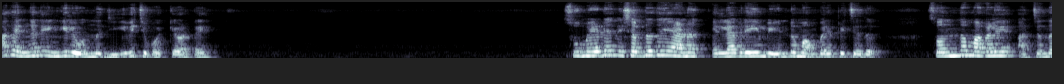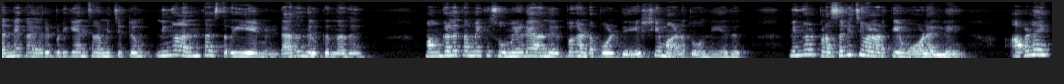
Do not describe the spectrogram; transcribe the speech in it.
അതെങ്ങനെയെങ്കിലും ഒന്ന് ജീവിച്ചു പൊയ്ക്കോട്ടെ. സുമയുടെ നിശബ്ദതയാണ് എല്ലാവരെയും വീണ്ടും അമ്പരപ്പിച്ചത്. സ്വന്തം മകളെ അച്ഛൻ തന്നെ കയറി പിടിക്കാൻ ശ്രമിച്ചിട്ടും നിങ്ങൾ എന്താ സ്ത്രീയെ മിണ്ടാതെ നിൽക്കുന്നത്? മംഗലത്തമ്മയ്ക്ക് സുമയുടെ ആ നിൽപ്പ് കണ്ടപ്പോൾ ദേഷ്യമാണ് തോന്നിയത്. നിങ്ങൾ പ്രസവിച്ച് വളർത്തിയ മോളല്ലേ? അവളെ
